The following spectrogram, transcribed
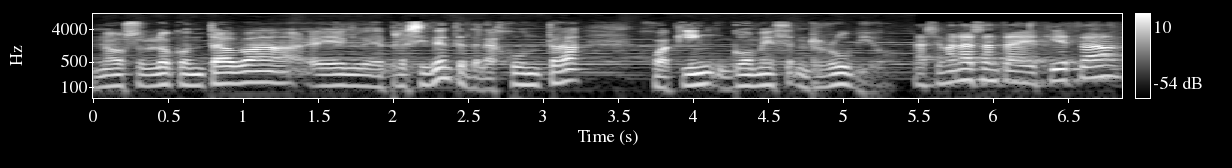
Nos lo contaba el presidente de la Junta, Joaquín Gómez Rubio. La Semana Santa de Cieza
